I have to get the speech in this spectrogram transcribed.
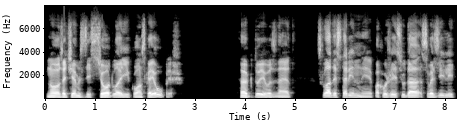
но зачем здесь седла и конская упряжь? А кто его знает? Склады старинные, похоже, сюда свозили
